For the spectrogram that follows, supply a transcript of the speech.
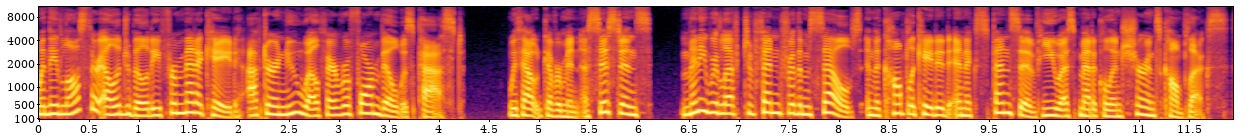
when they lost their eligibility for Medicaid after a new welfare reform bill was passed. Without government assistance, many were left to fend for themselves in the complicated and expensive U.S. medical insurance complex.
